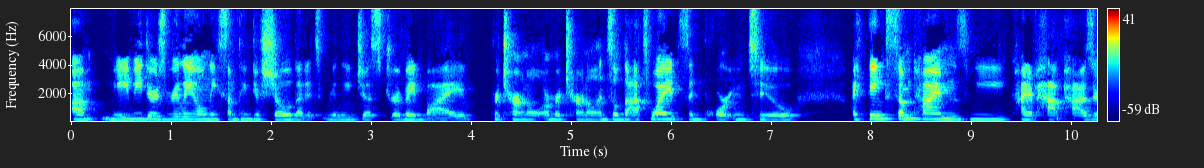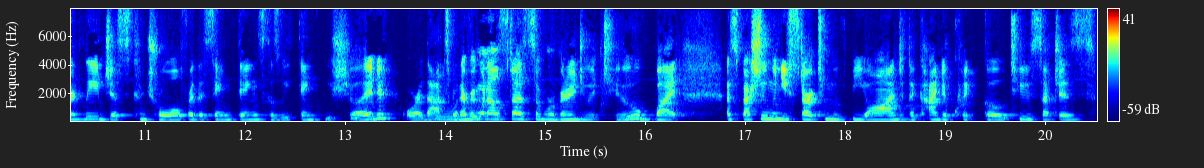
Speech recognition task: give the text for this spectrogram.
um, maybe there's really only something to show that it's really just driven by paternal or maternal. And so that's why it's important to, I think sometimes we kind of haphazardly just control for the same things because we think we should, or that's mm. what everyone else does. So we're going to do it too. But especially when you start to move beyond the kind of quick go to, such as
